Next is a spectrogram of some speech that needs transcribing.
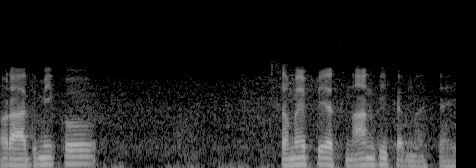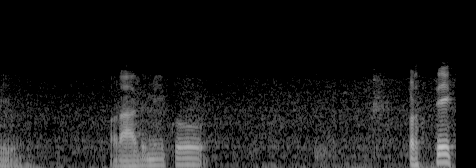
और आदमी को समय पे स्नान भी करना चाहिए और आदमी को प्रत्येक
